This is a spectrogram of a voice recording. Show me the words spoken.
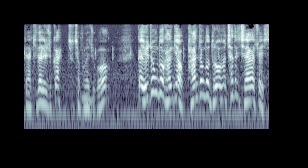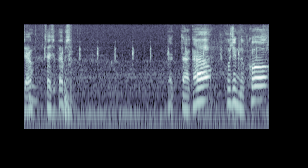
그냥 기다려줄까? 저 차 보내주고. 그러니까 이 정도 간격 반 정도 들어오면 차들이 지나갈 수 있어요. 음. 자 이제 빼보세요. 뺐다가 후진 넣고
